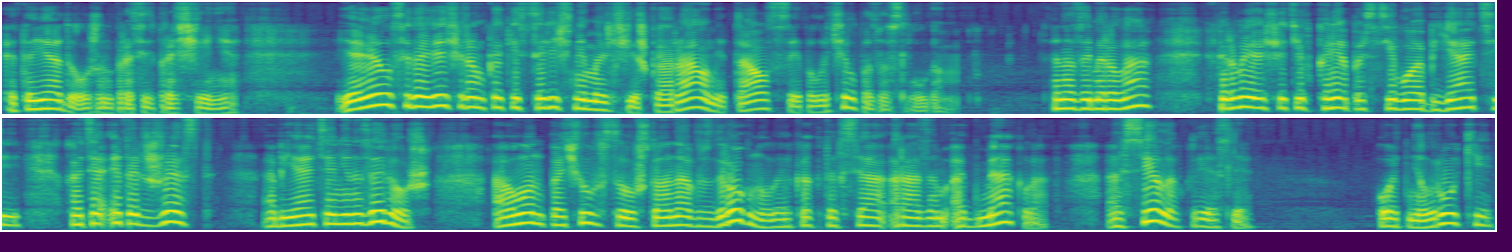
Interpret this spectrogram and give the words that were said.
Это я должен просить прощения. Я вел себя вечером, как истеричный мальчишка, орал, метался и получил по заслугам. Она замерла, впервые ощутив крепость его объятий, хотя этот жест объятия не назовешь, а он, почувствовав, что она вздрогнула и как-то вся разом обмякла, а села в кресле, отнял руки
